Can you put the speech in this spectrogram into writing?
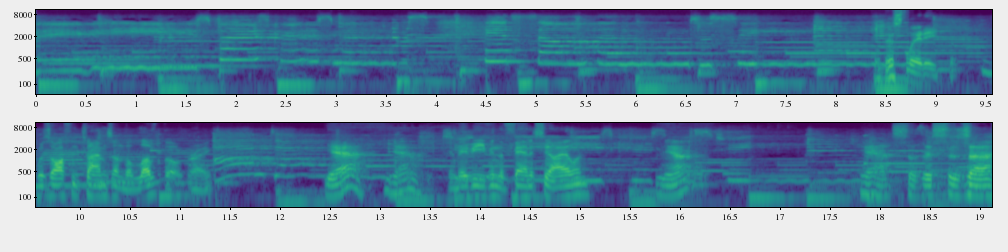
baby's first Christmas. It's something to see. This lady was oftentimes on the Love Boat, right? Yeah, yeah. And maybe even the Fantasy Island. Yeah. Yeah, so this is uh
